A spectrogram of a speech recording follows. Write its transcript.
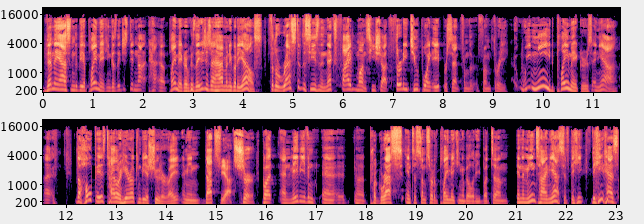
Then they asked him to be a playmaking because they just did not have a playmaker because they just didn't have anybody else. For the rest of the season, the next five months, he shot 32.8% from the, from three. We need playmakers. And yeah, uh, the hope is Tyler Herro can be a shooter, right? I mean, that's Yeah. sure, but and maybe even uh, uh, progress into some sort of playmaking ability. But um, in the meantime, yes, if the Heat the Heat has,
